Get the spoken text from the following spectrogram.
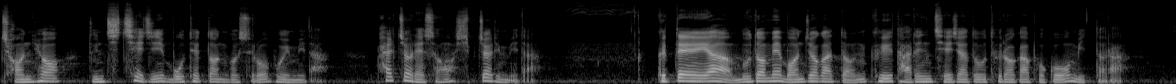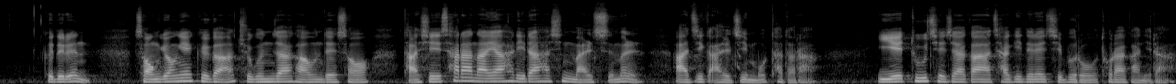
전혀 눈치채지 못했던 것으로 보입니다. 8절에서 10절입니다. 그때야 무덤에 먼저 갔던 그 다른 제자도 들어가 보고 믿더라. 그들은 성경에 그가 죽은 자 가운데서 다시 살아나야 하리라 하신 말씀을 아직 알지 못하더라. 이에 두 제자가 자기들의 집으로 돌아가니라.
